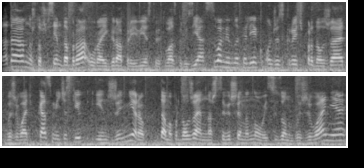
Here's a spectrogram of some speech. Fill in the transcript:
Да-да, ну что ж, всем добра, ура, игра приветствует вас, друзья. С вами вновь Олег, он же Scratch продолжает выживать в космических инженеров. Да, мы продолжаем наш совершенно новый сезон выживания.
